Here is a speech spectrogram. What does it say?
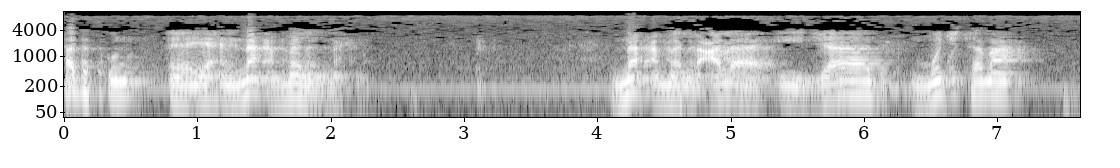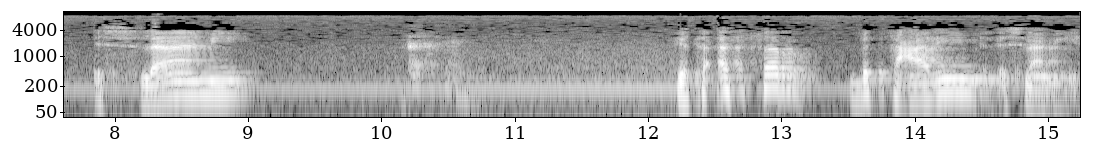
هذا تكون آه، يعني نعمل نحن. نعمل على إيجاد مجتمع إسلامي يتأثر بالتعاليم الإسلامية.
